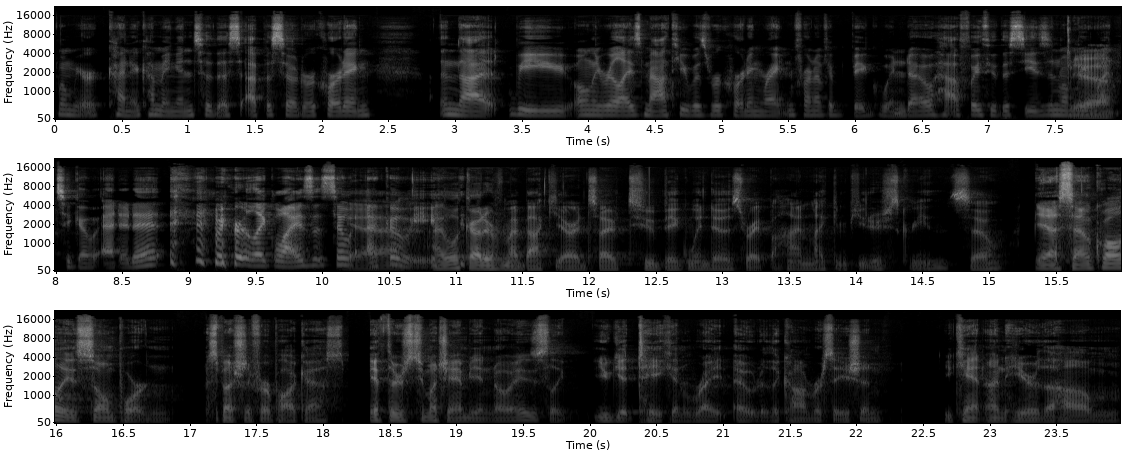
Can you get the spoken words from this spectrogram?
when we were kind of coming into this episode recording, and that we only realized Matthew was recording right in front of a big window halfway through the season when yeah. we went to go edit it. we were like, why is it so yeah. echoey? I look out over my backyard, so I have two big windows right behind my computer screen. So, yeah, sound quality is so important. especially for a podcast. If there's too much ambient noise, like you get taken right out of the conversation. You can't unhear the hum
